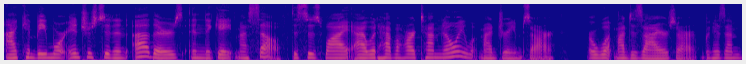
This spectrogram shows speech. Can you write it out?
I can be more interested in others and negate myself. This is why I would have a hard time knowing what my dreams are or what my desires are because I'm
